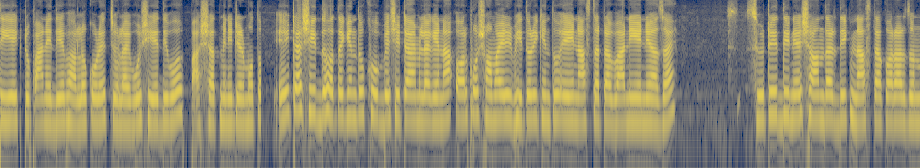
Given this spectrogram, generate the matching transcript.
দিয়ে একটু পানি দিয়ে ভালো করে চুলায় বসিয়ে দিব পাঁচ সাত মিনিটের মতো। এইটা সিদ্ধ হতে কিন্তু খুব বেশি টাইম লাগে না, অল্প সময়ের ভিতরে কিন্তু এই নাস্তাটা বানিয়ে নেওয়া যায়। ছুটির দিনে সন্ধ্যার দিক নাস্তা করার জন্য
